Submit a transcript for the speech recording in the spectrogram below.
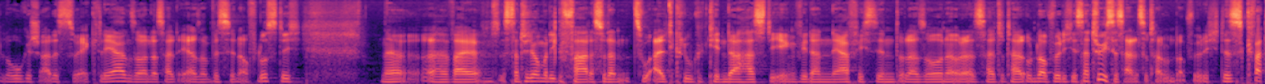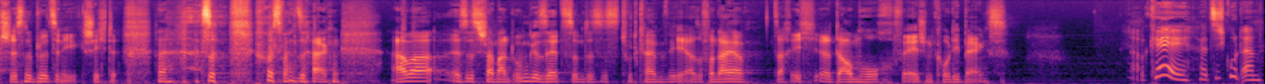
logisch alles zu erklären, sondern das halt eher so ein bisschen auf lustig. Ne, äh, weil es ist natürlich auch immer die Gefahr, dass du dann zu altkluge Kinder hast, die irgendwie dann nervig sind oder so, ne, oder es halt total unglaubwürdig ist. Natürlich ist das alles total unglaubwürdig. Das ist Quatsch, das ist eine blödsinnige Geschichte. Also muss man sagen. Aber es ist charmant umgesetzt und es ist, tut keinem weh. Also von daher sag ich äh, Daumen hoch für Agent Cody Banks. Okay, hört sich gut an.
